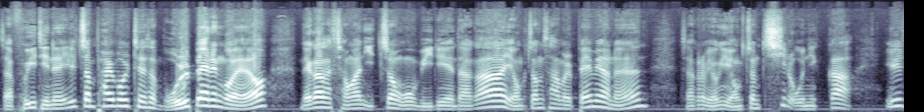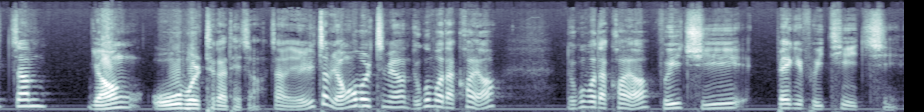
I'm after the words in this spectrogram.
자 VD는 1.8V에서 뭘 빼는 거예요? 내가 정한 2.5mm에다가 0.3을 빼면은 자 그럼 여기 0.75니까 1.05V가 되죠. 자 1.05V면 누구보다 커요? 누구보다 커요? VG 빼기 VTH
